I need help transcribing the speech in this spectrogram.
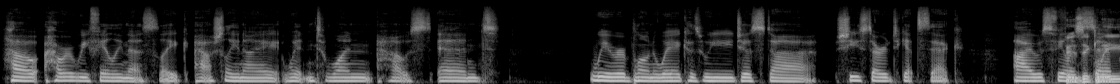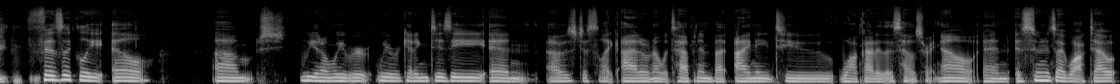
How how are we feeling this? Like Ashley and I went into one house and we were blown away because we just uh, she started to get sick. I was feeling physically sick, physically ill um, you know, we were we were getting dizzy, and I was just like, I don't know what's happening, but I need to walk out of this house right now. And as soon as I walked out,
